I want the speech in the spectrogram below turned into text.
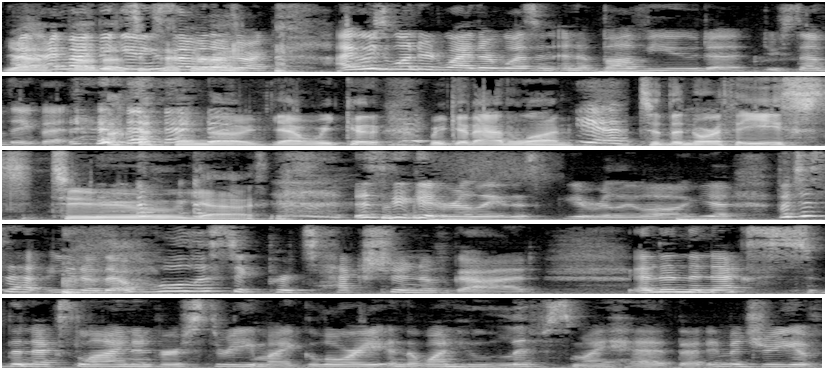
Yeah, I, I might no, be getting exactly some of those right. wrong. I always wondered why there wasn't an above you to do something, but I know. Yeah, we could we could add one. Yeah, to the northeast. To yeah, this could get really this could get really long. Yeah, but just that you know that holistic protection of God, and then the next the next line in verse three, my glory and the one who lifts my head. That imagery of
